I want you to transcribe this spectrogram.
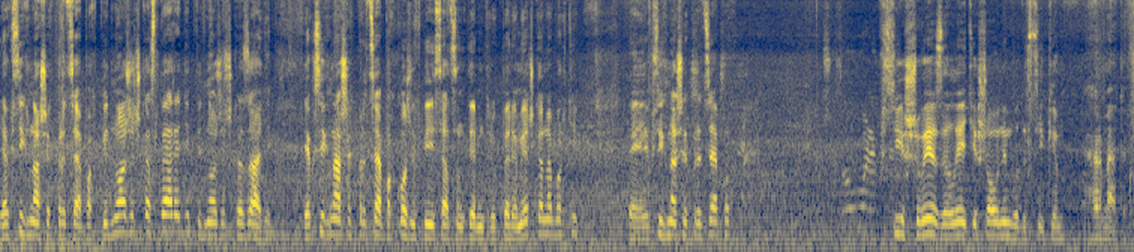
Як в всіх наших прицепах, підножечка спереді, підножечка ззаді. Як в всіх наших прицепах, кожних 50 см перемичка на борті. Е, всіх наших прицепах всі шви залиті шовним водостійким герметиком.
